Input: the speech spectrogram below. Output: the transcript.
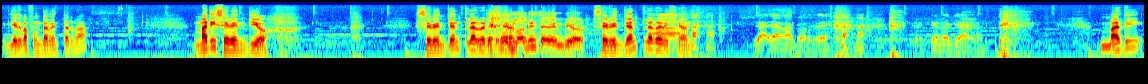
Y él va a fundamentar más. Mati se vendió. Se vendió ante la El religión. Mati se vendió. Se vendió ante la Ah, religión. ya, ya me acordé. Entiendo que hablan. Mati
